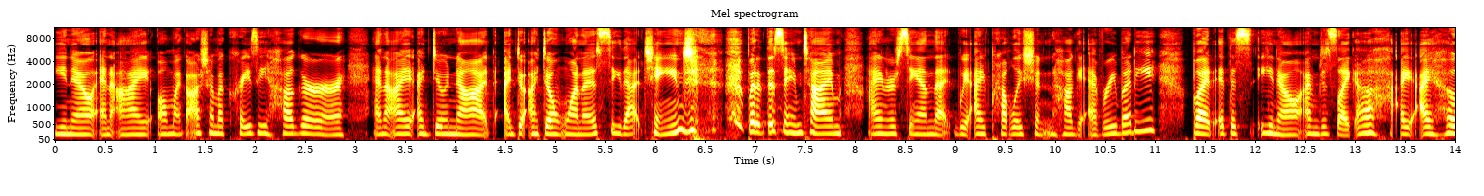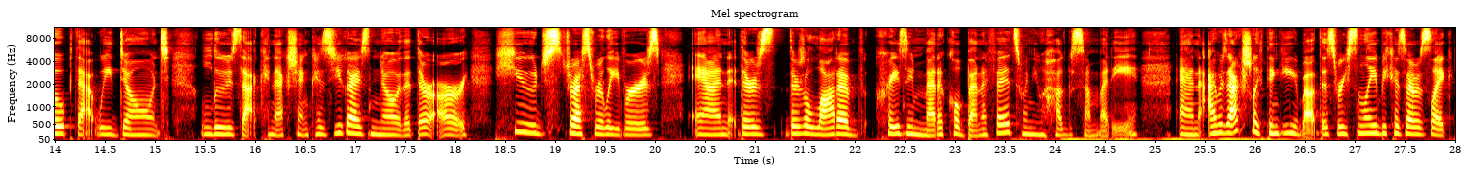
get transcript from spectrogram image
You know, and I, oh my gosh, I'm a crazy hugger and I, I do not, I, do, I don't want to see that change. but at the same time, I understand that we, I probably shouldn't hug everybody. But at this, you know, I'm just like, oh, I, I hope that we don't lose that connection because you guys know that there are huge stress relievers and there's, there's a lot of crazy medical benefits when you hug somebody. And I was actually thinking about this recently because I was like,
